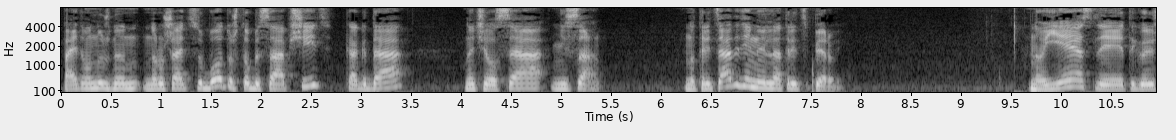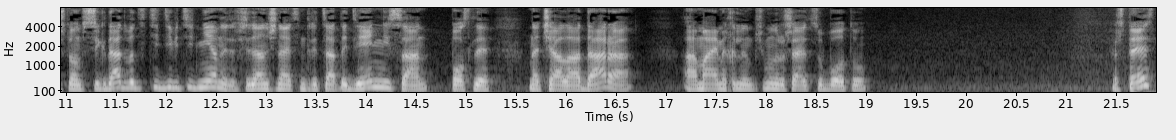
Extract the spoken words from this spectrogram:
Поэтому нужно нарушать субботу, чтобы сообщить, когда начался Нисан. На 30 день или на 31? Но если ты говоришь, что он всегда 29-дневный, то всегда начинается на 30 день Нисан, после начала Адара, а Майя Михалин почему нарушает субботу? Verstehst?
